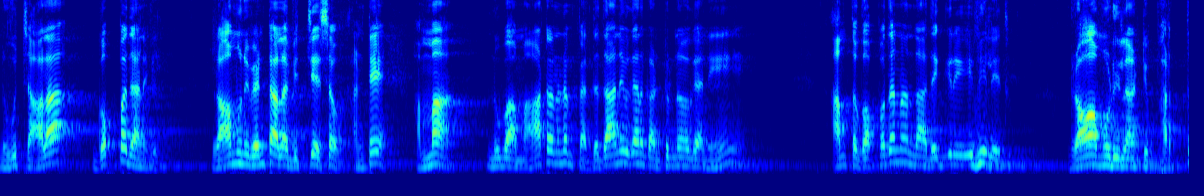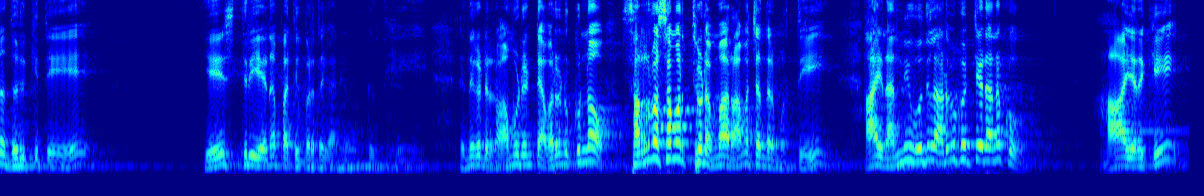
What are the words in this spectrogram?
నువ్వు చాలా గొప్పదానివి. రాముని వెంట అలా విచ్చేసావు అంటే అమ్మా నువ్వు ఆ మాట అనడం పెద్దదానివి కనుక అంటున్నావు కానీ అంత గొప్పదనం నా దగ్గర ఏమీ లేదు. రాముడి లాంటి భర్త దొరికితే ఏ స్త్రీ అయినా పతివ్రతగానే ఉంటుంది. ఎందుకంటే రాముడు అంటే ఎవరనుకున్నావు? సర్వసమర్థుడమ్మా రామచంద్రమూర్తి. ఆయన అన్నీ వదిలి అడవికొచ్చాడు అనకు ఆయనకి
